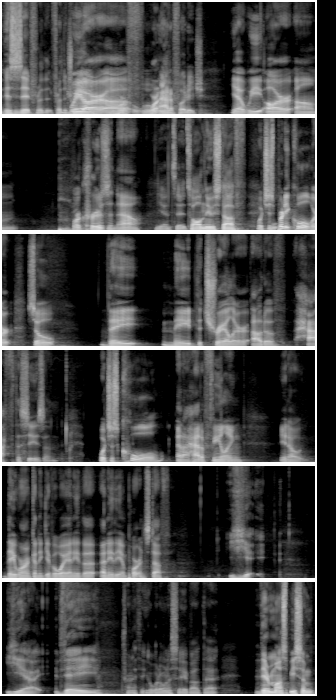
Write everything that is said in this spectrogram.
this is it for the for the We trailer. are, uh, we're, we're we're- out of footage. Yeah, we are um we're cruising now. Yeah, it's it's all new stuff. Which is pretty cool. We're so they made the trailer out of half the season, which is cool. And I had a feeling, you know, they weren't going to give away any of the any of the important stuff. Yeah, yeah. They I'm trying to think of what I want to say about that. There must be some.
